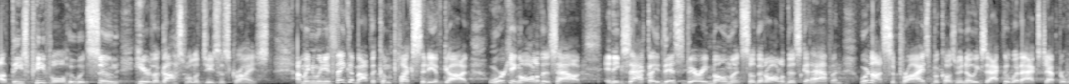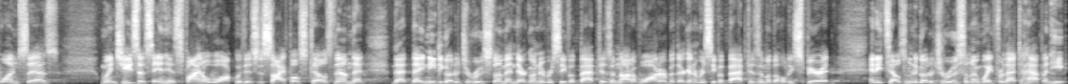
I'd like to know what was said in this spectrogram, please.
of these people who would soon hear the gospel of Jesus Christ. I mean, when you think about the complexity of God working all of this out in exactly this very moment so that all of this could happen, we're not surprised because we know exactly what Acts chapter 1 says. When Jesus, in his final walk with his disciples, tells them that, that they need to go to Jerusalem and they're going to receive a baptism not of water, but they're going to receive a baptism of the Holy Spirit, and he tells them to go to Jerusalem and wait for that to happen, he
